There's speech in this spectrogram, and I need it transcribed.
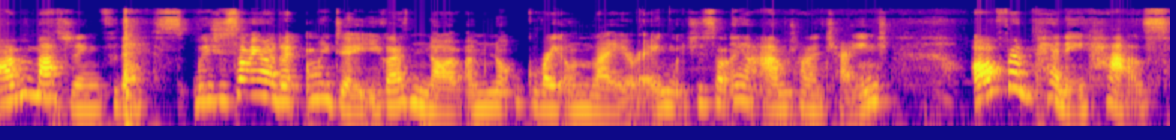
I'm imagining for this, which is something I don't normally do. You guys know I'm not great on layering, which is something I am trying to change. Our friend Penny has,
